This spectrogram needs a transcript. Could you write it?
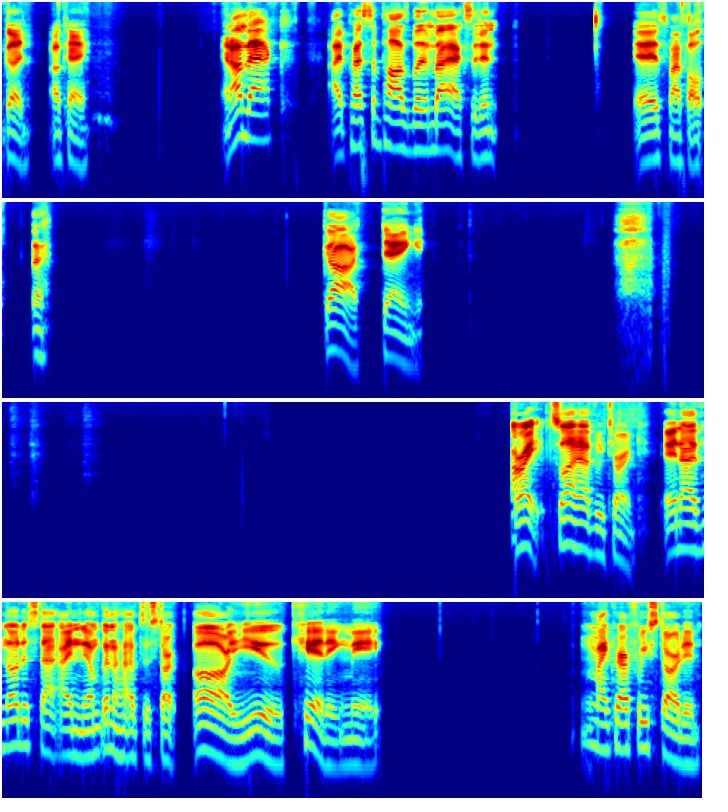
Good. Okay. And I'm back. I pressed the pause button by accident. It's my fault. Eh. God dang it. Alright, so I have returned. And I've noticed that I, I'm gonna have to start. Are you kidding me? Minecraft restarted.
